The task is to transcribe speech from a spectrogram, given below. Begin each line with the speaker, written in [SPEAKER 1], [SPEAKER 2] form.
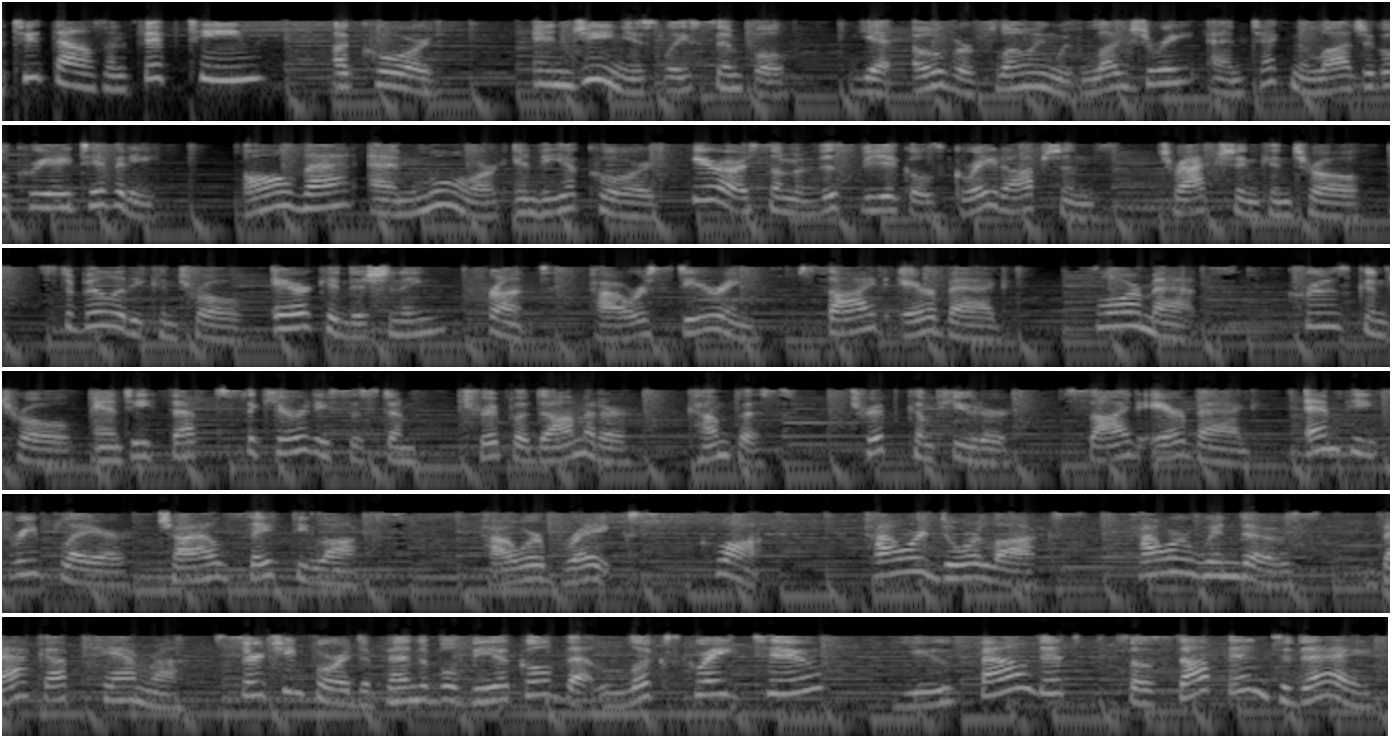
[SPEAKER 1] The 2015 Accord. Ingeniously simple, yet overflowing with luxury and technological creativity. All that and more in the Accord. Here are some of this vehicle's great options. Traction control, stability control, air conditioning, front, power steering, side airbag, floor mats, cruise control, anti-theft security system, trip odometer, compass, trip computer, side airbag, MP3 player, child safety locks, power brakes, clock, power door locks, power windows, backup camera. Searching for a dependable vehicle that looks great too? You found it, so stop in today.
